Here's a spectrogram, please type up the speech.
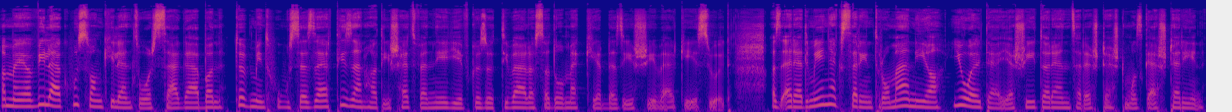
amely a világ 29 országában több mint 20 ezer 16 és 74 év közötti válaszadó megkérdezésével készült. Az eredmények szerint Románia jól teljesít a rendszeres testmozgás terén.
